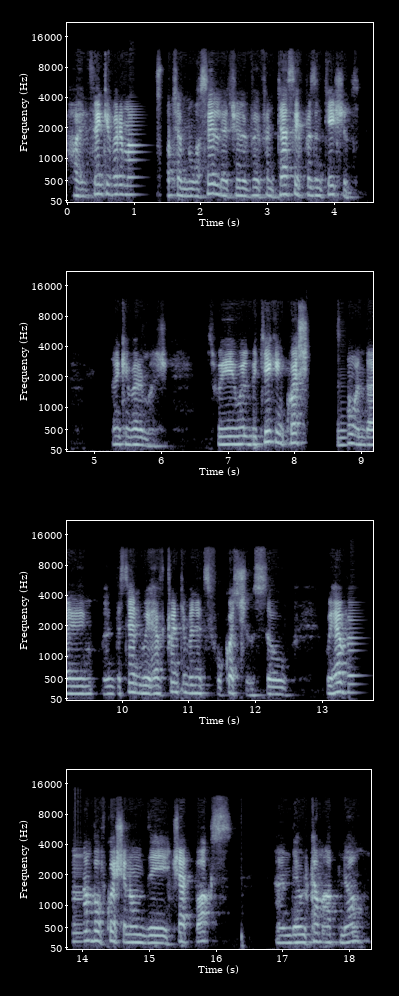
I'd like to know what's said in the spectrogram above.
Hi, thank you very much, Dr. Wasil. Actually, fantastic presentations. Thank you very much. So we will be taking questions now, and I understand we have 20 minutes for questions. So we have a number of questions on the chat box, and they will come up now.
